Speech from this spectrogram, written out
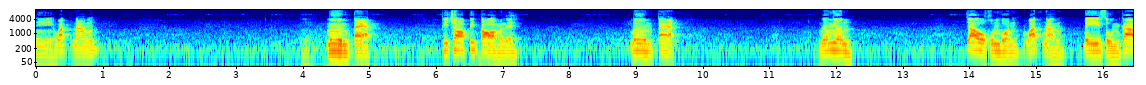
นี่วัดหนังหมื่นแปด พี่ชอบพี่ต่อมาเลยหมื่นแปดเงินเงิน เจ้าคุณผล วัดหนัง ปีศูนย์เก้า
